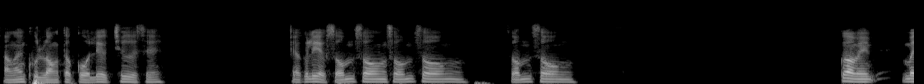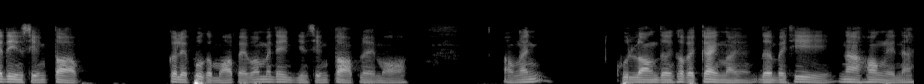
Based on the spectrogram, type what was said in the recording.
เอางั้นคุณลองตะโกนเรียกชื่อซิแกก็เรียกสมทรง สมทรง สมทรง ก็ไม่ไม่ได้ยินเสียงตอบ ก็เลยพูดกับหมอไปว่าไม่ได้ยินเสียงตอบเลยหมอ เอางั้นคุณลองเดินเข้าไปใกล้หน่อย เดินไปที่หน้าห้องเลยนะ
